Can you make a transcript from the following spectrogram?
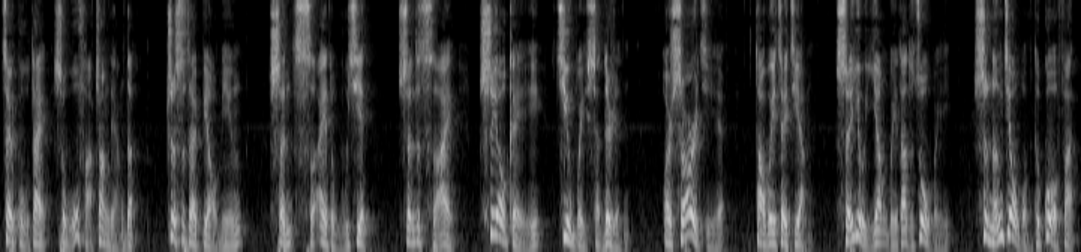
在古代是无法丈量的，这是在表明神慈爱的无限，神的慈爱是要给敬畏神的人。而十二节，大卫在讲神有一样伟大的作为。是能叫我们的过犯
